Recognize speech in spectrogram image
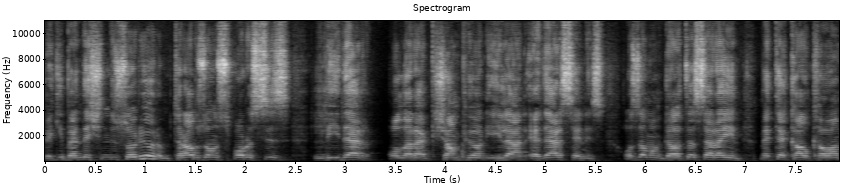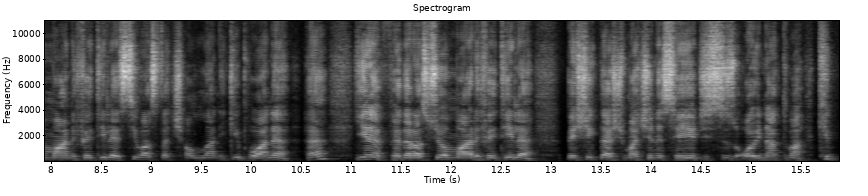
Peki ben de şimdi soruyorum. Trabzonspor'u siz lider olarak şampiyon ilan ederseniz o zaman Galatasaray'ın Mete Kalkavan marifetiyle Sivas'ta çalınan iki puanı he? yine federasyon marifetiyle Beşiktaş maçını seyircisiz oynatma ki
